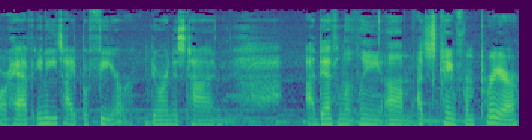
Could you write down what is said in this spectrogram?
or have any type of fear during this time. I definitely, um, I just came from prayer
